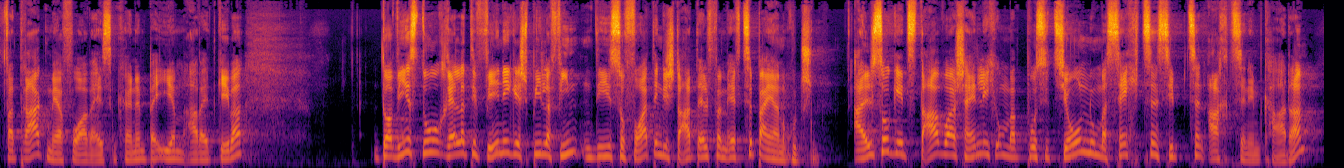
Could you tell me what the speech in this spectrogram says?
Vertrag mehr vorweisen können bei ihrem Arbeitgeber. Da wirst du relativ wenige Spieler finden, die sofort in die Startelf beim FC Bayern rutschen. Also geht es da wahrscheinlich um eine Position Nummer 16, 17, 18 im Kader.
